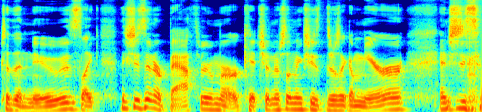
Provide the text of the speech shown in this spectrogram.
to the news. Like, I think she's in her bathroom or her kitchen or something. She's there's like a mirror, and she's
